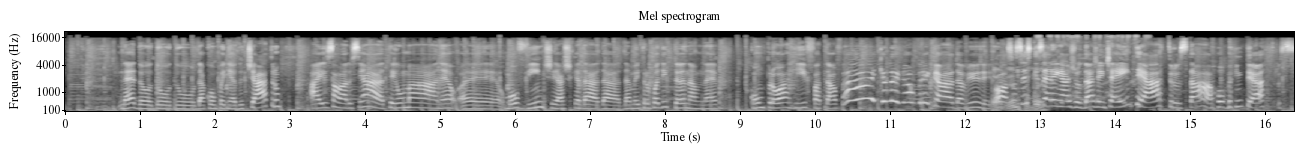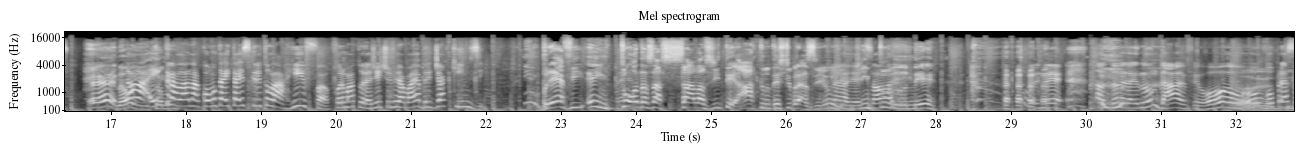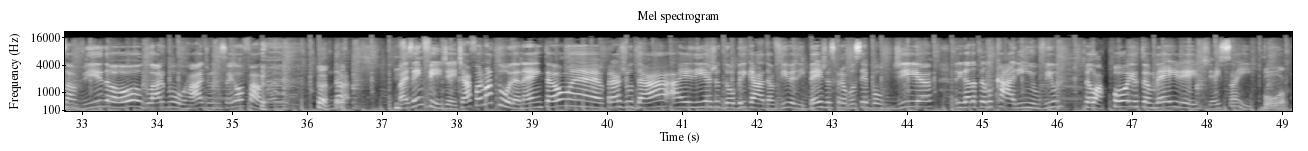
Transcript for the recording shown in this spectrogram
né, do, do, do- da companhia do teatro. Aí eles falaram assim: ah, tem uma, né, é, uma ouvinte, acho que é da, da, da Metropolitana, né? Comprou a rifa e tal. Falei, Ai, que legal, obrigada, viu, gente? Tá Ó, se vocês é? quiserem ajudar, gente, é em teatros, tá? Arroba em teatros. É, não, Tá lá, entra também, lá na conta e tá escrito lá, rifa, formatura. A gente já vai abrir dia 15. Em breve em breve. todas as salas de teatro deste Brasil, Não, gente, gente, em só- turnê. Turnê. Tá doido? Não dá, filho. Ou, ou vou pra essa vida, ou largo o rádio, não sei o que eu faço. né? Não dá. Mas enfim, gente, é a formatura, né? Então, é pra ajudar, a Eli ajudou. Obrigada, viu, Eli? Beijos pra você, bom dia. Obrigada pelo carinho, viu? Pelo apoio também, gente. É isso aí. Boa.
